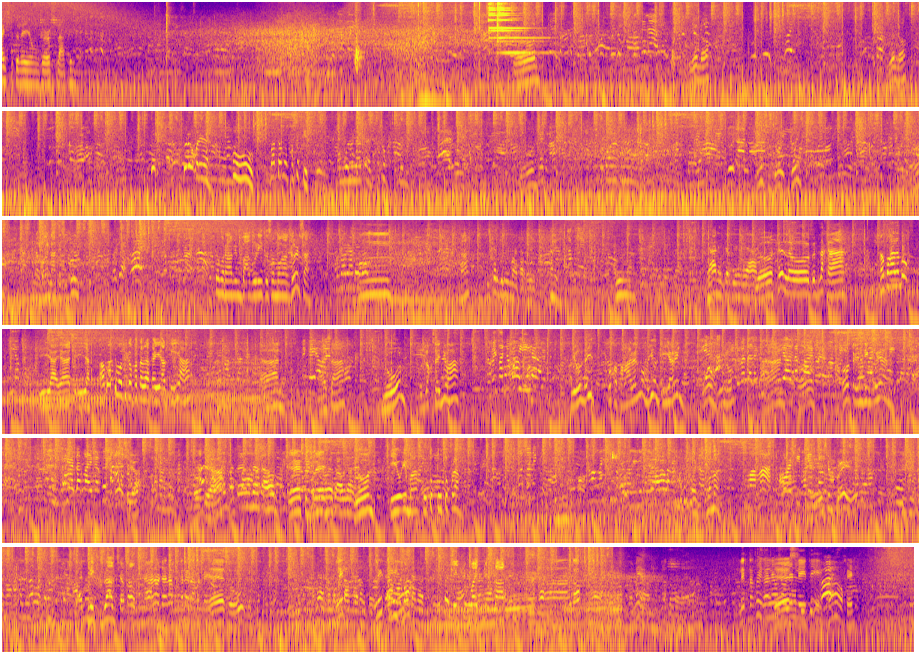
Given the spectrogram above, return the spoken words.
Guys, ito na yung girls natin. Yun. Yun, no? Yun, no? Tulo ka niya. Oo. Bata mo, pasok eh. Pag wala yata eh. Pasok. Yun. Joy. Ito maraming bago rito sa mga girls ah. Ang... Ha? Interview mo mata ko. Ano? Ayun. Yan, interview niya. Yo, hello. Good luck ha. Ano pangalan mo? Iya po. Iya, ya, si Iya. Ah, ba't tumabi ka pa talaga kay Altia ha? Yan. Ayos ha. Yun. Good luck sa inyo ha. Nakita niyo po si Iya. Yun, ayun. Oh, kapangalan mo. Yun, Iya rin. Oh, yun oh. Diba talaga? Iya, the Oh. climber. Oh, trending ko yan. Iya, the climber. Yeah. Okay ha. Antayin mo may sahon. Yes, siyempre. Yun. QM ha. Tutok-tutok lang. Ay, mama. Mama, supportive yan. Eh, siyempre. At make vlog, shout out. Ano, shout out ka naman kayo. Yes, oo. Late, Late ba? Late yung white mix natin. Ito? Mamaya. Late na ko eh. Galing ako sa ulit late eh. Ah, okay.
